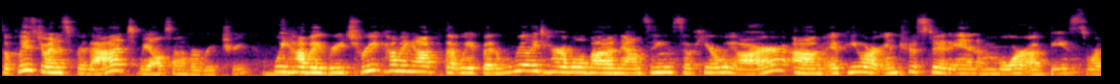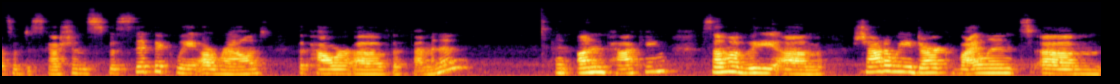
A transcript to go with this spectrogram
So please join us for that. We also have a retreat. We have a retreat coming up that we've been really terrible about announcing. So here we are. Um, if you are interested in more of these sorts of discussions, specifically around the power of the feminine and unpacking some of the um, shadowy, dark, violent um,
